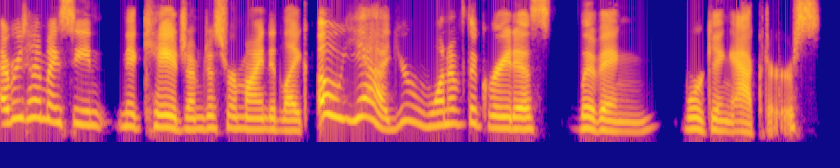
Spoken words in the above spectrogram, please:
every time I see Nick Cage, I'm just reminded, like, oh yeah, you're one of the greatest living working actors.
